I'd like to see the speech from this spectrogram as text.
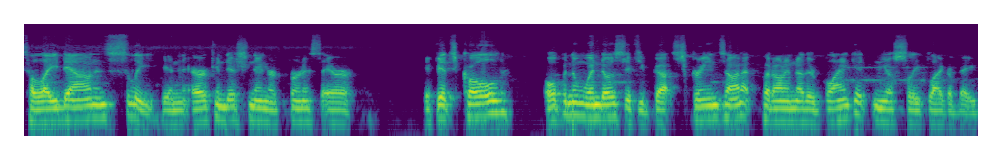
to lay down and sleep in air conditioning or furnace air. If it's cold, open the windows. If you've got screens on it, put on another blanket and you'll sleep like a baby.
